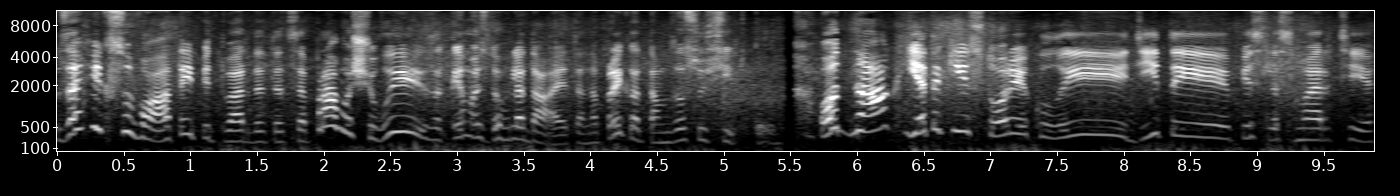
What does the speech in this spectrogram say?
зафіксувати і підтвердити це право, що ви за кимось доглядаєте, наприклад, там за сусідкою. Однак є такі історії, коли діти після смерті е,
